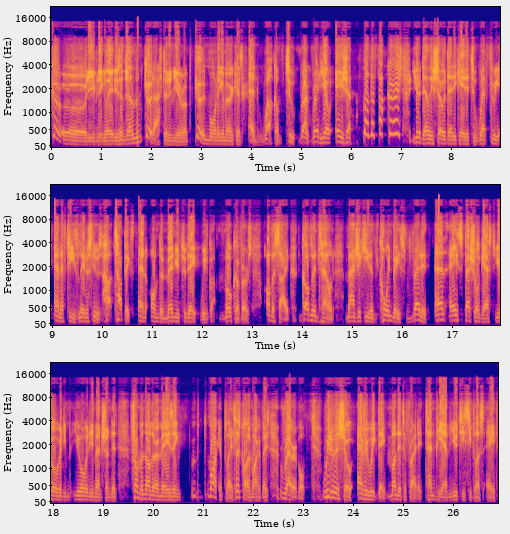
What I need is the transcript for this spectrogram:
Good evening, ladies and gentlemen. Good afternoon, Europe. Good morning, Americas. And welcome to Rug Radio Asia, motherfuckers, your daily show dedicated to Web3, NFTs, latest news, hot topics. And on the menu today, we've got Mocaverse, Other Side, Goblin Town, Magic Eden, Coinbase, Reddit, and a special guest. You already you already mentioned it from another amazing marketplace. Let's call it marketplace. Rarible. We do the show every weekday, Monday to Friday, 10 p.m. UTC plus 8,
